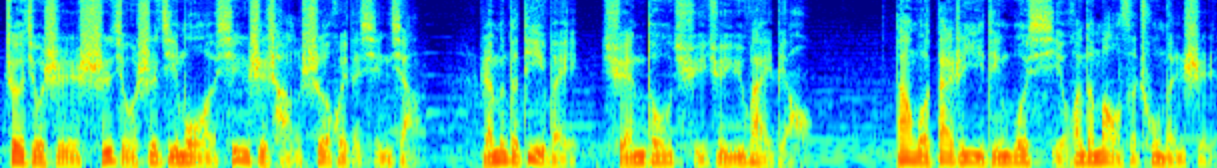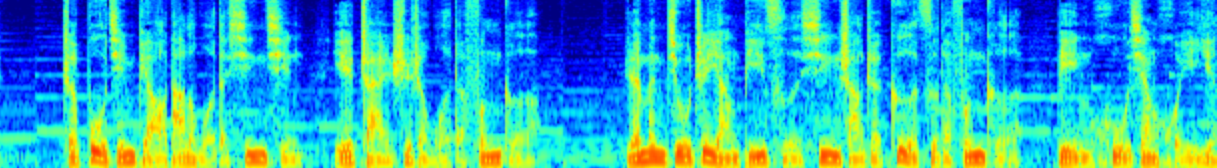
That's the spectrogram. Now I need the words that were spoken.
这就是十九世纪末新市场社会的形象。人们的地位全都取决于外表。当我戴着一顶我喜欢的帽子出门时，这不仅表达了我的心情，也展示着我的风格。人们就这样彼此欣赏着各自的风格，并互相回应。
